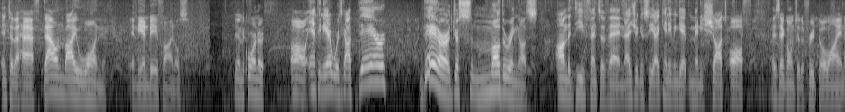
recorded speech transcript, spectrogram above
into the half down by one in the NBA Finals. In the corner. Oh, Anthony Edwards got there. They are just smothering us on the defensive end. As you can see, I can't even get many shots off as they're going to the free throw line.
